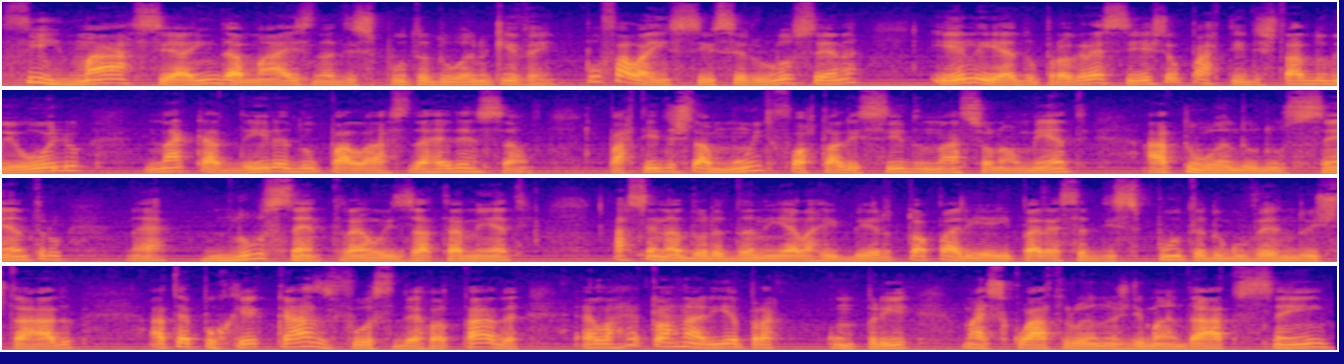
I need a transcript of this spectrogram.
firmar-se ainda mais na disputa do ano que vem. Por falar em Cícero Lucena, ele é do progressista, o partido está de olho na cadeira do Palácio da Redenção. O partido está muito fortalecido nacionalmente, atuando no centro, né, no centrão exatamente. A senadora Daniela Ribeiro toparia ir para essa disputa do governo do Estado, até porque, caso fosse derrotada, ela retornaria para cumprir mais quatro anos de mandato sem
